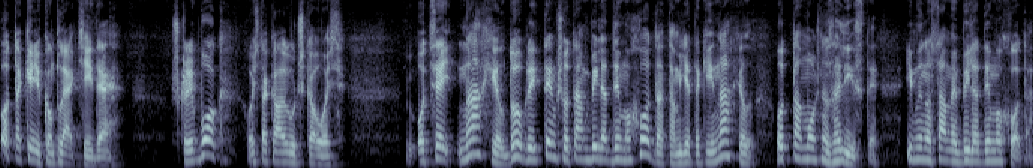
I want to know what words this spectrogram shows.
От такий в комплекті йде шкрибок, ось така ручка ось. Оцей нахил добрий тим, що там біля димохода, там є такий нахил, от там можна залізти. Іменно саме біля димохода.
